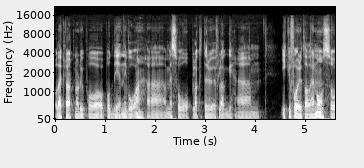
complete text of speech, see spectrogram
Og det er klart Når du på, på det nivået, eh, med så opplagte røde flagg, eh, ikke foretar deg noe, så,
